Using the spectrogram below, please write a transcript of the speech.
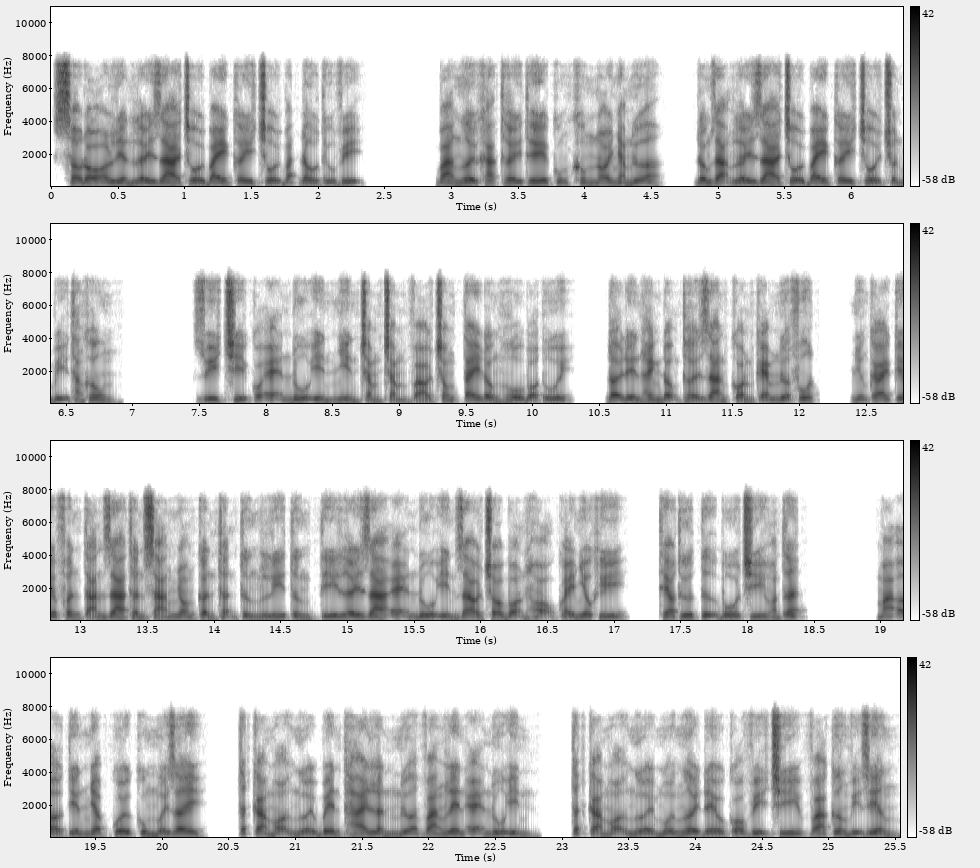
sau đó liền lấy ra chổi bay cây chổi bắt đầu tự vị. Ba người khác thấy thế cũng không nói nhảm nữa đồng dạng lấy ra chổi bay cây chổi chuẩn bị thăng không. Duy chỉ có én đủ in nhìn chằm chằm vào trong tay đồng hồ bỏ túi đợi đến hành động thời gian còn kém nửa phút những cái kia phân tán ra thần sáng nhóm cẩn thận từng ly từng tí lấy ra én đủ in giao cho bọn họ quấy nhiêu khí theo thứ tự bố trí hoàn tất. Mà ở tiến nhập cuối cùng mười giây tất cả mọi người bên thai lần nữa vang lên én đủ in tất cả mọi người mỗi người đều có vị trí và cương vị riêng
